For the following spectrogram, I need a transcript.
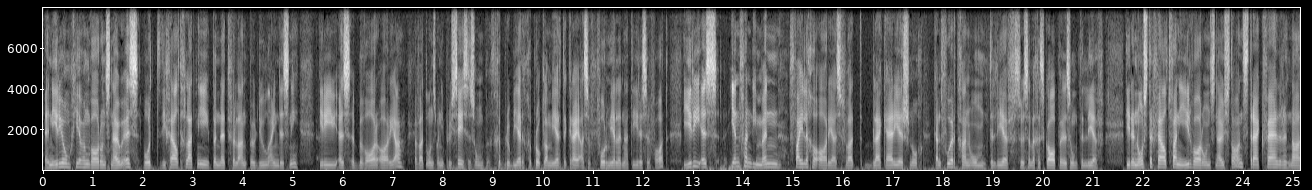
In hierdie omgewing waar ons nou is, word die veld glad nie benut vir landboudoeleindes nie. Hierdie is 'n bewaararea wat ons in die proses is om geprobeer geproklaameer te kry as 'n formele natuurreservaat. Hierdie is een van die min veilige areas wat black harriers nog kan voortgaan om te leef soos hulle geskape is om te leef. Die renosterveld van hier waar ons nou staan strek verder na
